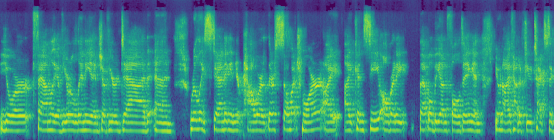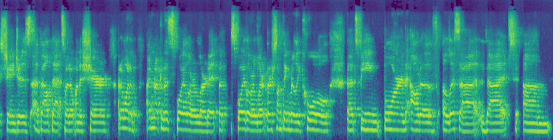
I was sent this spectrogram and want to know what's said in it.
your family, of your lineage, of your dad, and really standing in your power, there's so much more. I, I can see already that will be unfolding. And you and I have had a few text exchanges about that. So I don't want to share, I don't want to, I'm not going to spoiler alert it, but spoiler alert, there's something really cool that's being born out of Alyssa that um,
